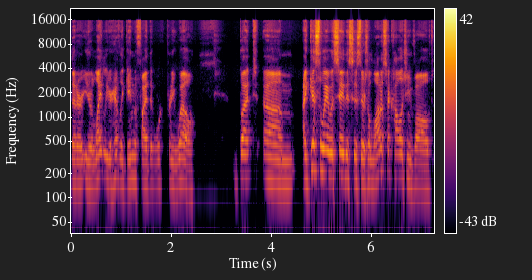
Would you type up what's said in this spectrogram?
that are either lightly or heavily gamified that work pretty well. But um, I guess the way I would say this is there's a lot of psychology involved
